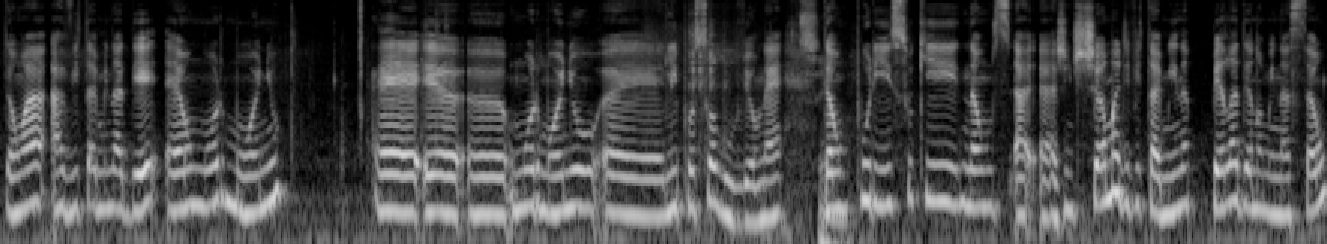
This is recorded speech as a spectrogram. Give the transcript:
Então, a vitamina D é um hormônio é, é, é, um hormônio é, lipossolúvel, né? Sim. Então, por isso que não, a, a, gente chama de vitamina pela denominação,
